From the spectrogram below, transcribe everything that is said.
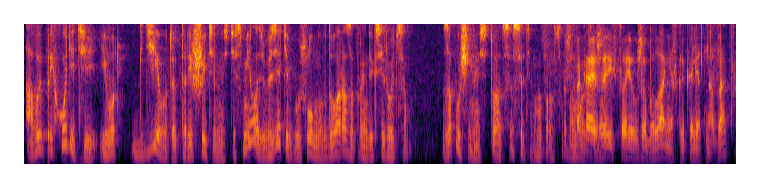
А вы приходите, и вот где вот эта решительность и смелость взять и условно в два раза проиндексировать цену? Запущенная ситуация с этим вопросом. Слушай, такая взгляд. же история уже была несколько лет назад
